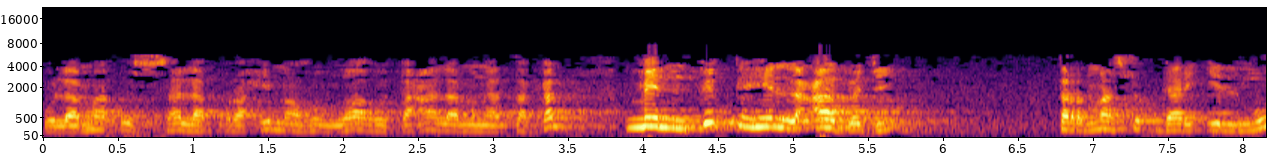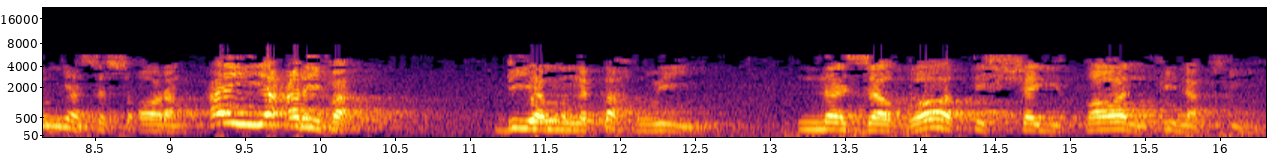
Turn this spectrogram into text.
Ulama ussalaf rahimahullahu taala mengatakan min fiqhil 'abdi termasuk dari ilmunya seseorang ayya'rifa dia mengetahui nazaghatis syaitan fi nafsi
